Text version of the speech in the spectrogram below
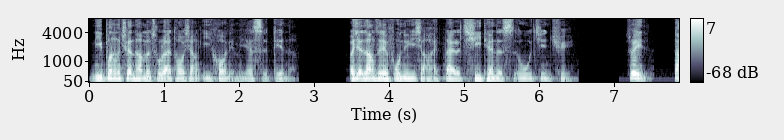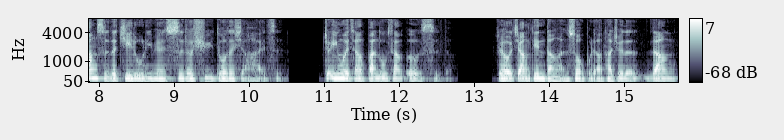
你不能劝他们出来投降，以后你们也死定了。而且让这些妇女小孩带了七天的食物进去，所以当时的记录里面死了许多的小孩子，就因为这样半路上饿死的。最后江定当然受不了，他觉得让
